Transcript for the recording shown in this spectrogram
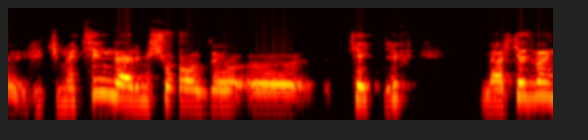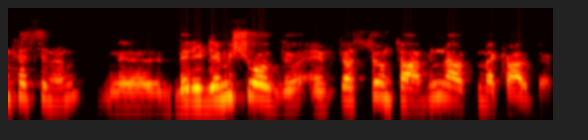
hükümetin vermiş olduğu e, teklif Merkez Bankası'nın e, belirlemiş olduğu enflasyon tahmininin altında kaldı.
